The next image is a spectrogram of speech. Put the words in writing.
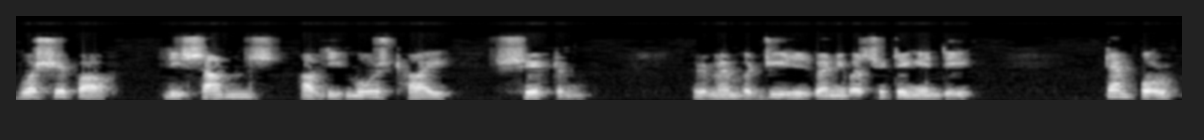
worship of the sons of the Most High Satan. Remember Jesus when he was sitting in the temple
